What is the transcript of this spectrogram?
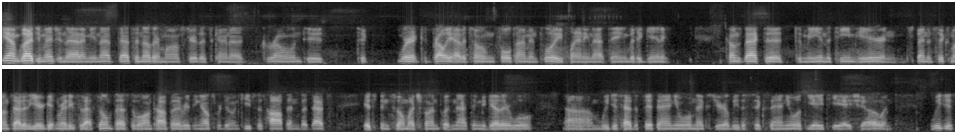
yeah. I'm glad you mentioned that. I mean, that that's another monster that's kind of grown to to where it could probably have its own full-time employee planning that thing. But again, it comes back to to me and the team here and spending six months out of the year getting ready for that film festival on top of everything else we're doing keeps us hopping. But that's it's been so much fun putting that thing together. We'll um, we just had the fifth annual. Next year will be the sixth annual at the ATA show, and we just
